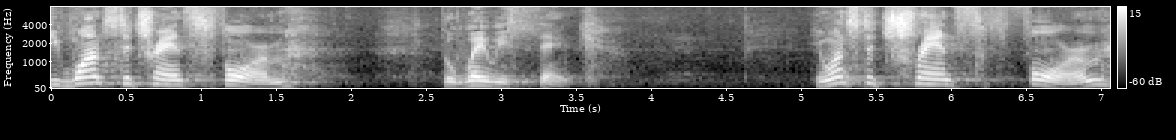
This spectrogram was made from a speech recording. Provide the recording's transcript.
he wants to transform the way we think. He wants to transform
